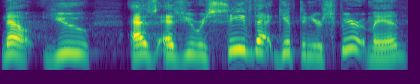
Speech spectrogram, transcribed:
Now, you as as you receive that gift in your spirit man,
